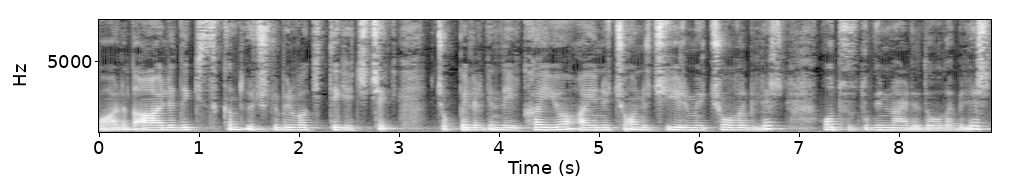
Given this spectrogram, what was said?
Bu arada ailedeki sıkıntı üçlü bir vakitte geçecek. Çok belirgin değil. Kayıyor. Ayın 3'ü, 13'ü, 23'ü olabilir. 30'lu günlerde de olabilir.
